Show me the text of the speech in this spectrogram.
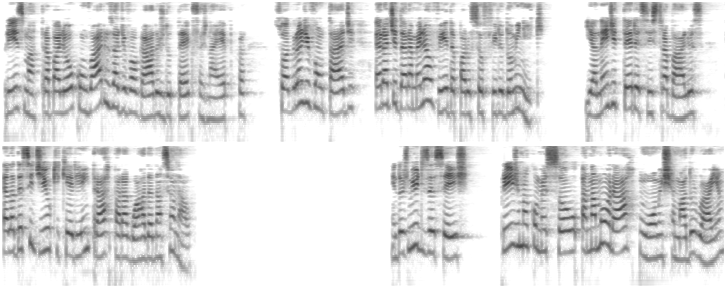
Prisma trabalhou com vários advogados do Texas na época. Sua grande vontade era de dar a melhor vida para o seu filho Dominique. E além de ter esses trabalhos, ela decidiu que queria entrar para a Guarda Nacional. Em 2016, Prisma começou a namorar um homem chamado Ryan,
